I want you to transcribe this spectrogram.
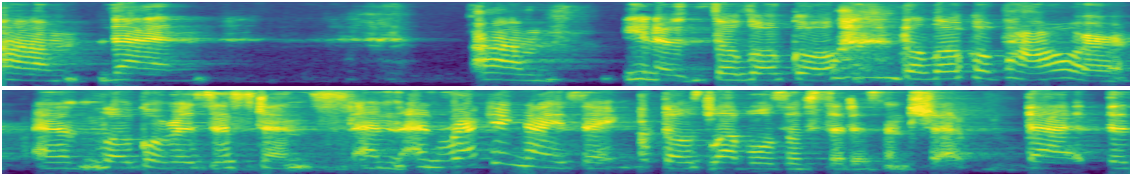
um, then um, you know the local the local power and local resistance and and recognizing those levels of citizenship that the,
